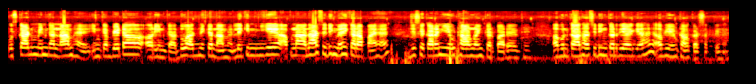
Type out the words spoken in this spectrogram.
उस कार्ड में इनका नाम है, इनका बेटा और इनका दो आदमी का नाम है, लेकिन ये अपना आधार सीडिंग नहीं करा पाए हैं, जिसके कारण ये उठाव नहीं कर पा रहे थे। अब उनका आधार सीडिंग कर दिया गया है, अब ये उठाव कर सकते हैं।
